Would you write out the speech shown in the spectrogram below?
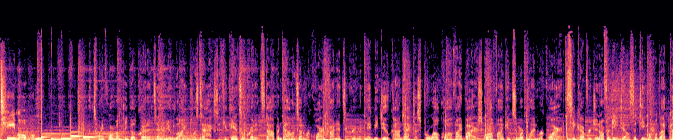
T-Mobile. With 24 monthly bill credits and a new line plus tax. If you cancel credit, stop and balance on required finance agreement may be due. Contact us for well qualified buyers. Qualifying consumer plan required. See coverage and offer details at tmobile.com.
